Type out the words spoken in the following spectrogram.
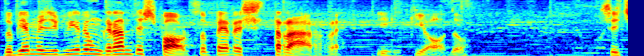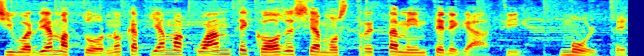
dobbiamo eseguire un grande sforzo per estrarre il chiodo. Se ci guardiamo attorno capiamo a quante cose siamo strettamente legati. Molte,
